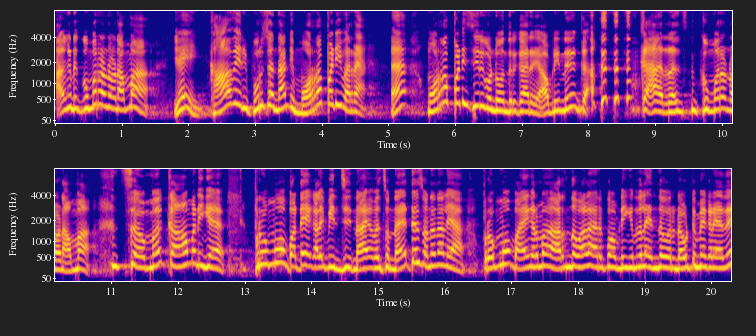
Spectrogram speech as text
அங்கிட்டு குமரனோட அம்மா ஏய் காவேரி புருஷன் தாண்டி முறப்படி வர்றேன். ஆ? முறப்படி சீர் கொண்டு வந்திருக்காரு. அப்படின்னு குமரனோட அம்மா செம்ம காமெடிங்க. ப்ரொமோ பட்டையை கிளப்பிடுச்சு நான் சொன்ன நேரத்தே சொன்னனாலயா ப்ரொமோ பயங்கரமாக அறந்தவாளாக இருக்கும் அப்படிங்கிறதுல எந்த ஒரு டவுட்டுமே கிடையாது.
